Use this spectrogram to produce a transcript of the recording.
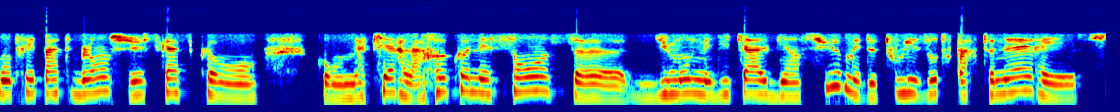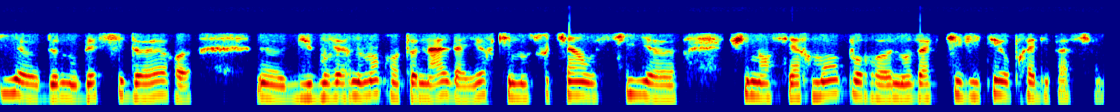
montrer patte blanche jusqu'à ce qu'on, qu'on acquiert la reconnaissance euh, du monde médical, bien sûr, mais de tous les autres partenaires et aussi euh, de nos décideurs euh, du gouvernement cantonal d'ailleurs, qui nous soutient aussi euh, financièrement pour euh, nos activités auprès des patients.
